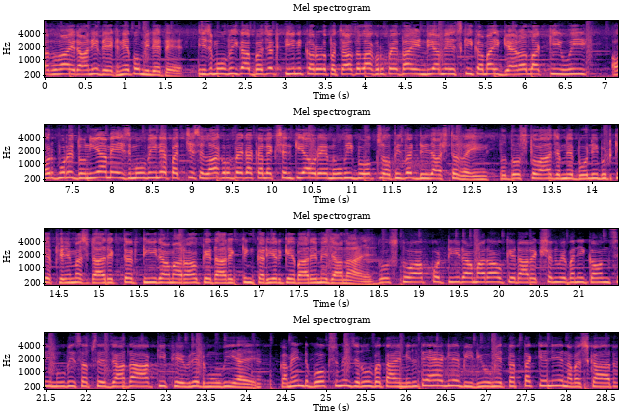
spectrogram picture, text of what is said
अरुणा ईरानी देखने को मिले थे। इस मूवी का बजट तीन करोड़ पचास लाख रूपए था। इंडिया में इसकी कमाई ग्यारह लाख की हुई और पूरी दुनिया में इस मूवी ने 25 लाख रुपए का कलेक्शन किया और ये मूवी बॉक्स ऑफ़िस पर डिजास्टर रही। तो दोस्तों, आज हमने बॉलीवुड के famous director T Rama Rao के डायरेक्टिंग करियर के बारे में जाना है। दोस्तों, आपको टी रामा राव के डायरेक्शन में बनी कौन सी मूवी सबसे ज़्यादा आपकी फेवरेट मूवी है? कमेंट बॉक्स में ज़रूर बताए। मिलते हैं अगले वीडियो में। तब तक के लिए नमस्कार।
